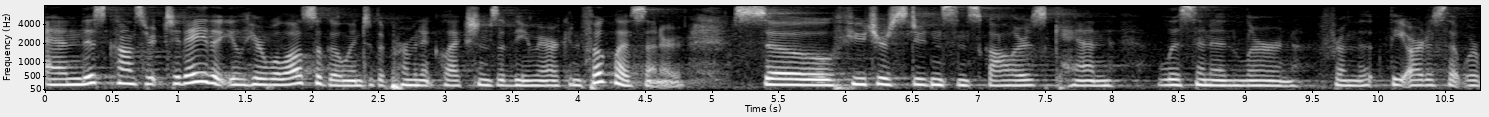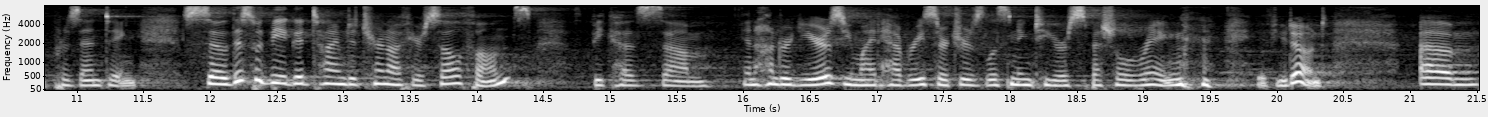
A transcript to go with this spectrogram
And this concert today that you'll hear will also go into the permanent collections of the American Folklife Center. So future students and scholars can listen and learn from the, the artists that we're presenting. So this would be a good time to turn off your cell phones because um, in 100 years you might have researchers listening to your special ring if you don't. Um,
